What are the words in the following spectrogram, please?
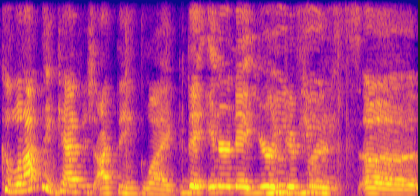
Cause when I think catfish, I think like The internet, you're you, different. you, uh,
